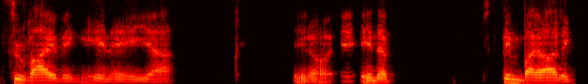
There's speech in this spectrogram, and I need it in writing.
surviving in a uh, you know in a symbiotic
